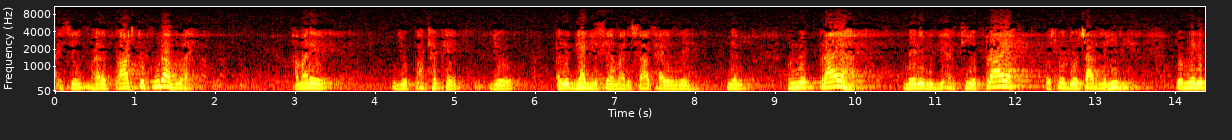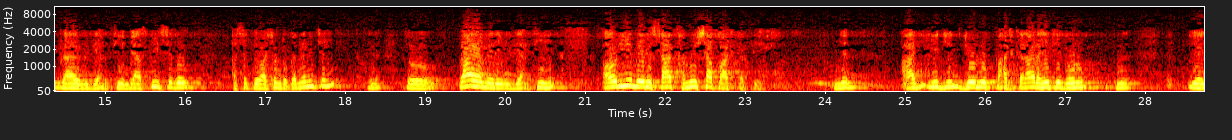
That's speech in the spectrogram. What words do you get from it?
ऐसे महाराज पाठ तो पूरा हुआ है। हमारे जो पाठक हैं, जो अयोध्या जी से हमारे साथ आए हुए हैं, जन, उनमें प्रायः मेरे विद्यार्थी है, प्रायः, उसमें दो चार नहीं भी है। तो मेरे प्राय विद्यार्थी हैं, व्यासपीठ से तो असत्य भाषण तो करना नहीं चाहिए तो प्राय मेरे विद्यार्थी हैं, और ये मेरे साथ हमेशा पाठ करते हैं। आज ये जिन जो लोग पाठ करा रहे थे दोनों ये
